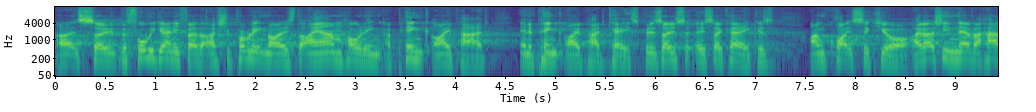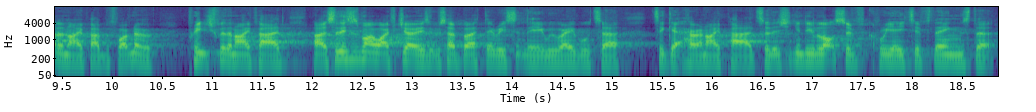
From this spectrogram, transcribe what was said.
Uh, so, before we go any further, I should probably acknowledge that I am holding a pink iPad in a pink iPad case, but it's, it's okay because I'm quite secure. I've actually never had an iPad before, I've never preached with an iPad. Uh, so this is my wife Joe's. It was her birthday recently. We were able to, to get her an iPad so that she can do lots of creative things that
